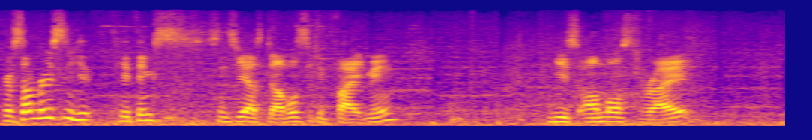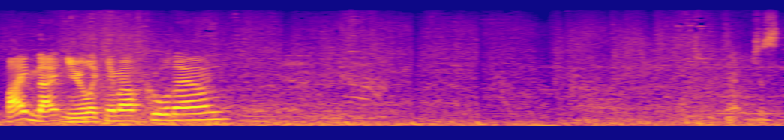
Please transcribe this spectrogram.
For some reason, he, he thinks since he has doubles, he can fight me. He's almost right. My Ignite nearly came off cooldown. just...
